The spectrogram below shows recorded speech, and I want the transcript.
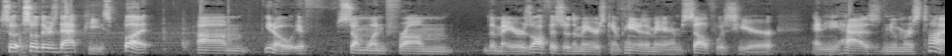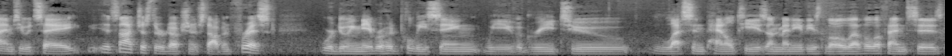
so so there's that piece. But um, you know, if someone from the mayor's office or the mayor's campaign or the mayor himself was here, and he has numerous times, he would say, it's not just the reduction of stop and frisk. We're doing neighborhood policing. We've agreed to lessen penalties on many of these low level offenses.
